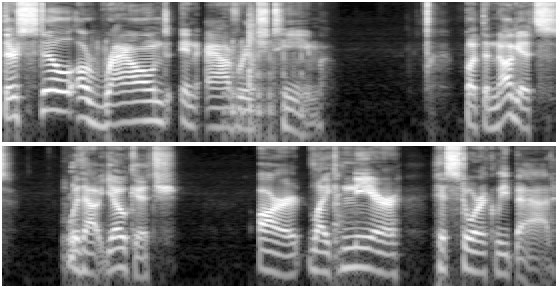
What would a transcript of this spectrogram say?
they're still around an average team. But the Nuggets, without Jokic, are like near historically bad.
